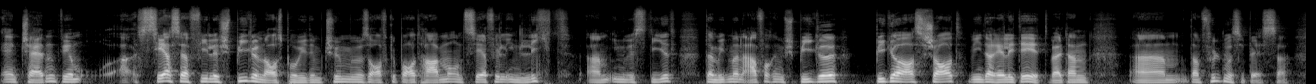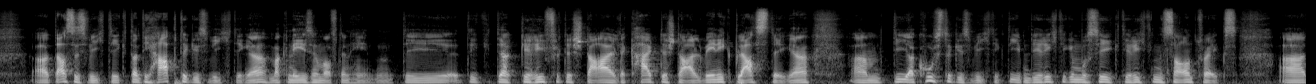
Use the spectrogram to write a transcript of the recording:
entscheidend. Wir haben äh, sehr, sehr viele Spiegeln ausprobiert im Gym, wie wir es aufgebaut haben und sehr viel in Licht ähm, investiert, damit man einfach im Spiegel bigger ausschaut wie in der Realität, weil dann, ähm, dann fühlt man sich besser. Äh, das ist wichtig. Dann die Haptik ist wichtig, ja? Magnesium auf den Händen, die, die, der geriffelte Stahl, der kalte Stahl, wenig Plastik. Ja? Ähm, die Akustik ist wichtig, die, eben die richtige Musik, die richtigen Soundtracks. Äh,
